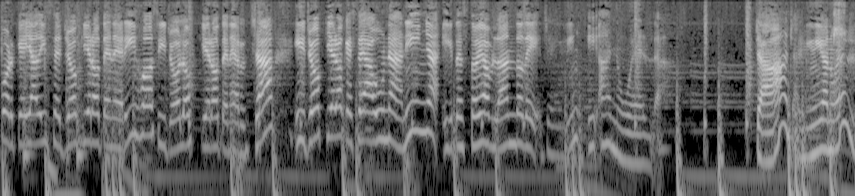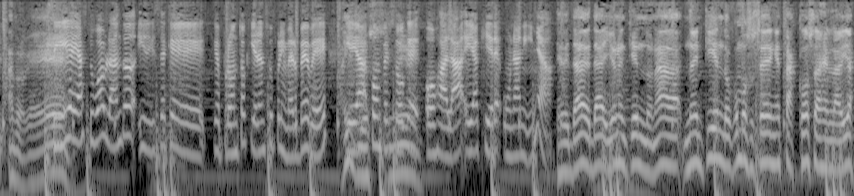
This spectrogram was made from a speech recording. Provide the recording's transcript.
porque ella dice, yo quiero tener hijos y yo los quiero tener ya, y yo quiero que sea una niña, y te estoy hablando de Jaylin y Anuel. Ya, Jaylin y Anuel. Ah, pero Sí, qué. ella estuvo hablando y dice que, que pronto quieren su primer bebé, Ay, y ella Dios confesó mío. que ojalá ella quiere una niña. De verdad, de verdad, yo no entiendo nada, no entiendo cómo suceden estas cosas en la vida.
